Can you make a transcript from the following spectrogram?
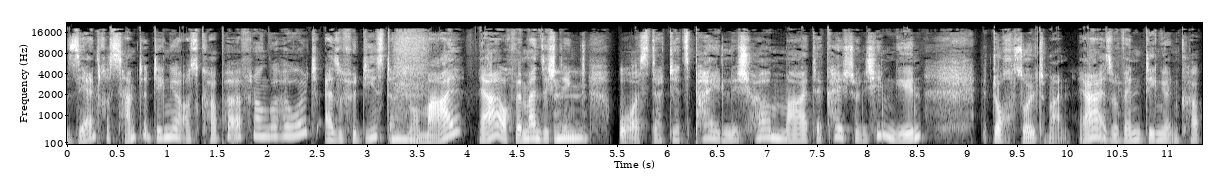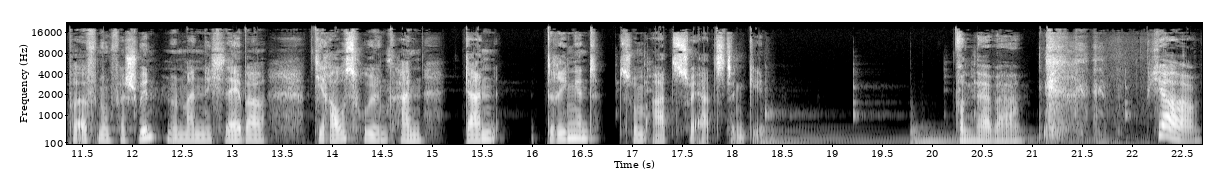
sehr interessante Dinge aus Körperöffnung geholt. Also für die ist das normal, ja, auch wenn man sich Mhm. denkt, oh, ist das jetzt peinlich, hör mal, da kann ich doch nicht hingehen. Doch sollte man, ja. Also wenn Dinge in Körperöffnung verschwinden und man nicht selber die rausholen kann, dann dringend zum Arzt, zur Ärztin gehen. Wunderbar. ja,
